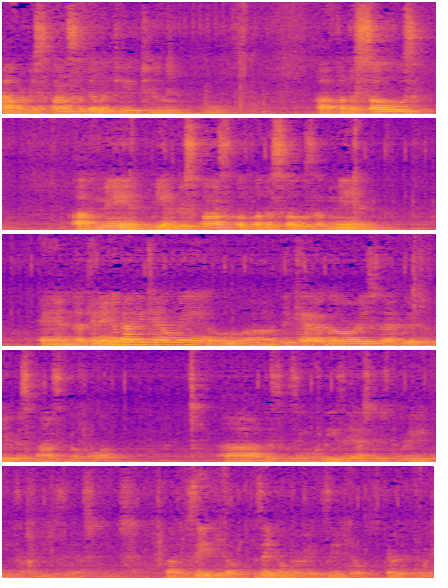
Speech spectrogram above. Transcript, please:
our responsibility to, uh, for the souls of men, being responsible for the souls of men. And uh, can anybody tell me uh, the categories that we're to be responsible for? Uh, this was in Ecclesiastes 3, Ecclesiastes, no, Ezekiel, Ezekiel 3, Ezekiel 33.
